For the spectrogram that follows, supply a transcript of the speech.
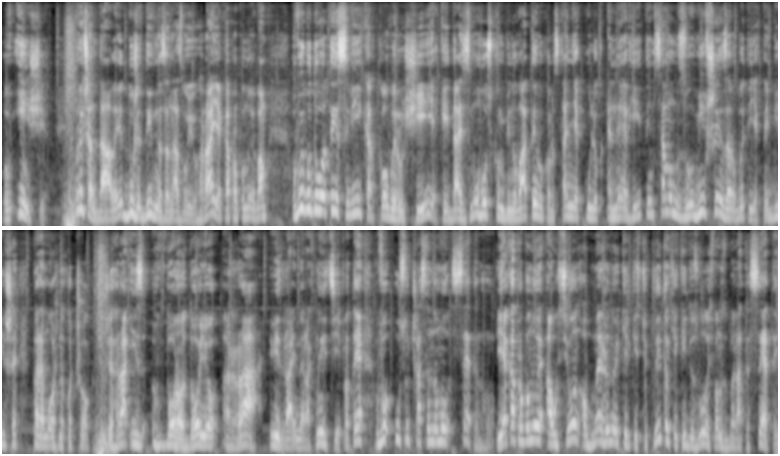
в інші. Причандали дуже дивна за назвою гра, яка пропонує вам вибудувати свій картковий рушій, який дасть змогу скомбінувати використання кульок енергії, тим самим зумівши заробити якнайбільше переможних очок. Чи гра із бородою Ра від Райнера Книці, проте в усучасненому сеттингу, яка пропонує аукціон обмеженою кількістю плиток, який дозволить вам збирати сети.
